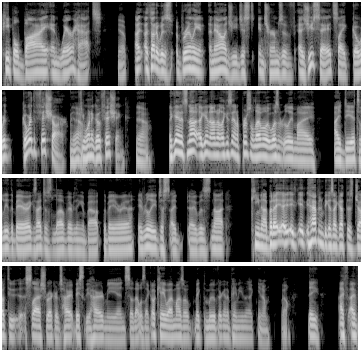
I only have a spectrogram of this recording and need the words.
people buy and wear hats Yep. I, I thought it was a brilliant analogy just in terms of as you say it's like go where go where the fish are Yeah. if you want to go fishing Yeah. Again, it's not again on a, like I say on a personal level, it wasn't really my idea to leave the Bay Area because I just love everything about the Bay Area. It really just I I was not keen on, but I it, it happened because I got this job through uh, Slash Records, hired basically hired me, and so that was like okay, well I might as well make the move. They're going to pay me like you know well they I've, I've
